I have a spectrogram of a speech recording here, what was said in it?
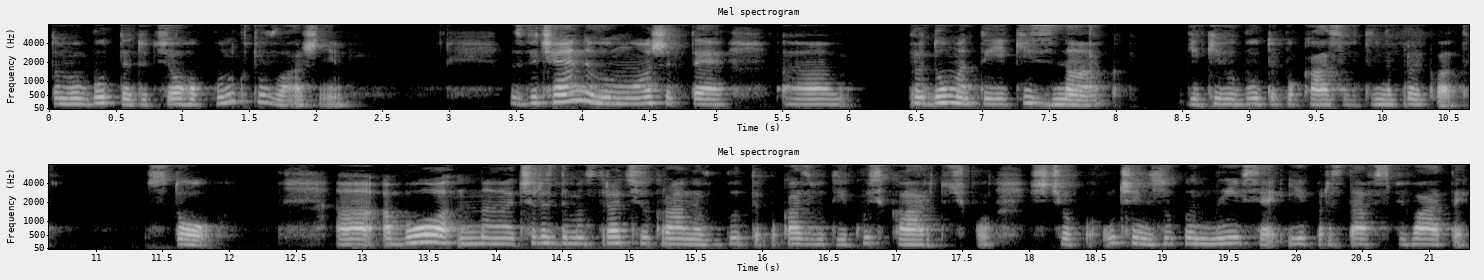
Тому будьте до цього пункту уважні. Звичайно, ви можете е, придумати якийсь знак, який ви будете показувати, наприклад, стоп. Або через демонстрацію екранів будете показувати якусь карточку, щоб учень зупинився і перестав співати.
